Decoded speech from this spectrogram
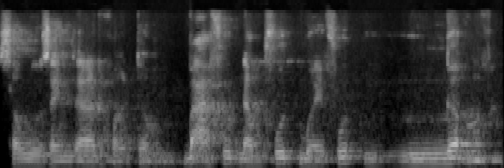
Xong rồi dành ra khoảng tầm 3 phút 5 phút 10 phút ngẫm.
